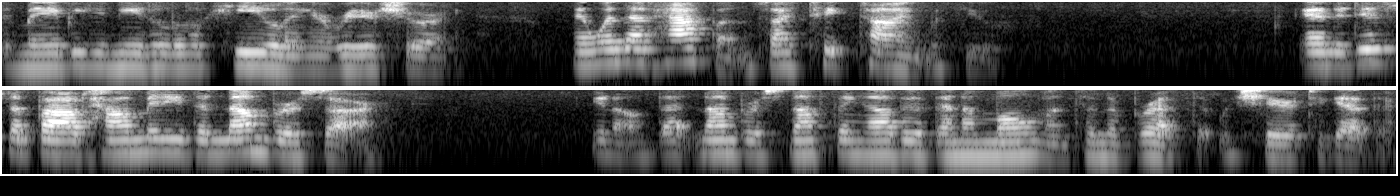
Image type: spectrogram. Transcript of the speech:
and maybe you need a little healing or reassuring. And when that happens, I take time with you and it isn't about how many the numbers are. You know, that number is nothing other than a moment and a breath that we share together.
